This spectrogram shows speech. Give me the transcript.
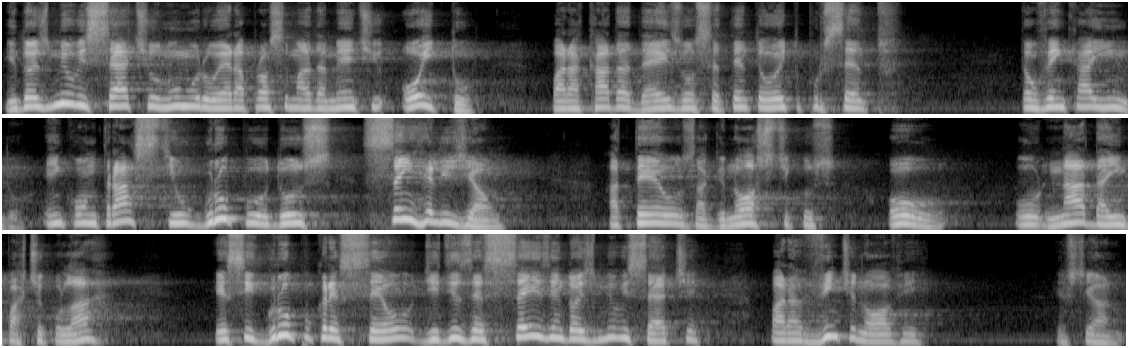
Em 2007, o número era aproximadamente 8 para cada 10, ou 78%. Então, vem caindo. Em contraste, o grupo dos sem religião, ateus, agnósticos ou o nada em particular, esse grupo cresceu de 16 em 2007 para 29 este ano.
